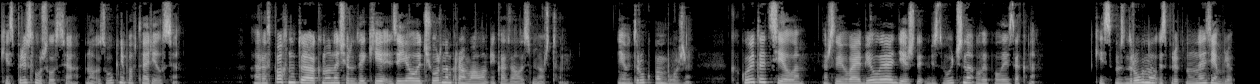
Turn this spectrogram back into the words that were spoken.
Кис прислушался, но звук не повторился. Распахнутое окно на чердаке зияло черным провалом и казалось мертвым. И вдруг, о боже, какое-то тело, развивая белые одежды, беззвучно выпало из окна. Кис вздрогнул и спрыгнул на землю.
